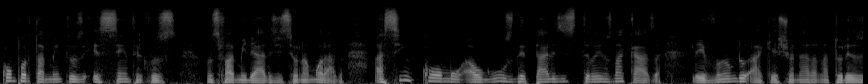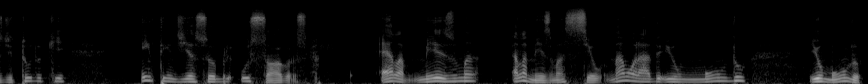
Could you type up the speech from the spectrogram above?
comportamentos excêntricos nos familiares de seu namorado, assim como alguns detalhes estranhos na casa, levando a questionar a natureza de tudo que entendia sobre os sogros. Ela mesma, ela mesma, seu namorado e o mundo e o mundo.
